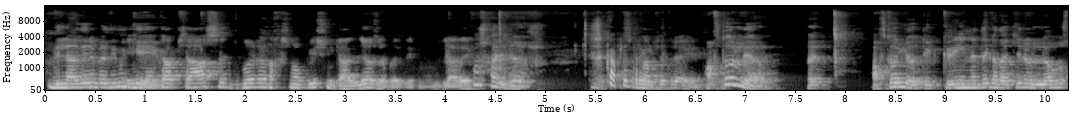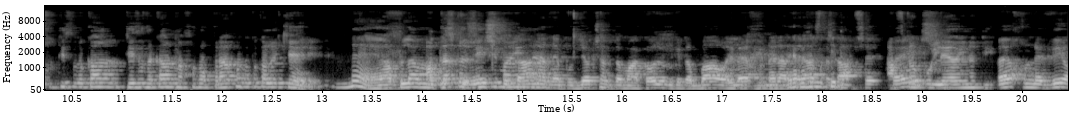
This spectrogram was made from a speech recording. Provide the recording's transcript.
Δηλαδή, ρε παιδί μου, Είναι και. κάποια assets που μπορεί να τα χρησιμοποιήσουν και αλλιώς, ρε παιδί μου. Δηλαδή, Πώς αλλιώς. Σε κάποιο σε trade. κάποιο trade. Αυτό λέω. Ε, αυτό λέω ότι κρίνεται κατά κύριο λόγο στο τι θα, το κάνουν, τι θα τα κάνουν αυτά τα πράγματα το καλοκαίρι. Ναι, απλά με Απλά τις το κινήσεις ζήτημα που είναι- κάνανε που διώξαν τον Μακόλουμ και τον Πάουελ έχουν ένα Ρε παιδί μου, τεράστιο κοίτα, cap space. Αυτό που λέω είναι ότι Έχουν δύο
